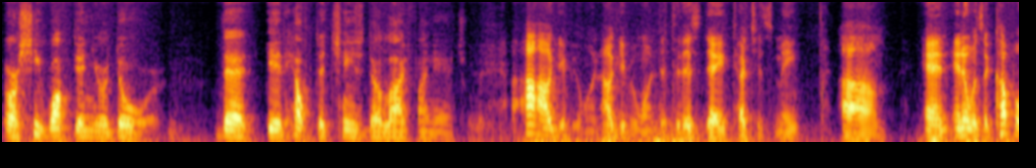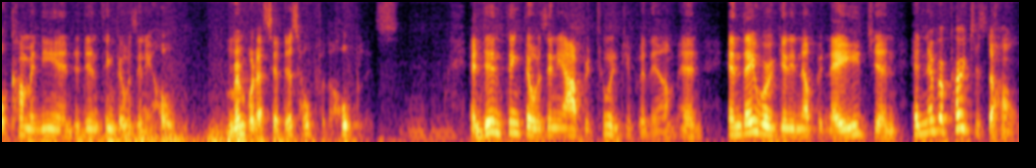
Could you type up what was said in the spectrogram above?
or she walked in your door, that it helped to change their life financially. I'll give you one. I'll give you one that to this day touches me. Um, and, and it was a couple coming in that didn't think there was any hope. Remember what I said? There's hope for the hopeless. And didn't think there was any opportunity for them. And, and they were getting up in age and had never purchased a home.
